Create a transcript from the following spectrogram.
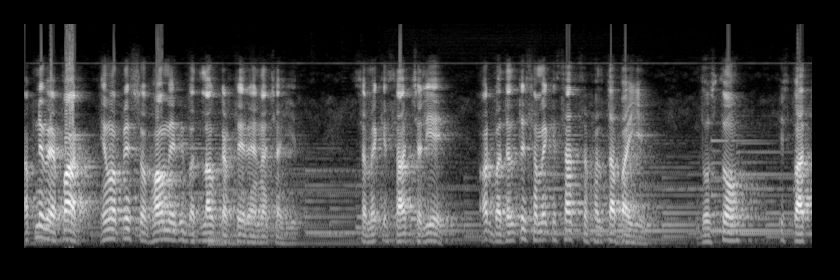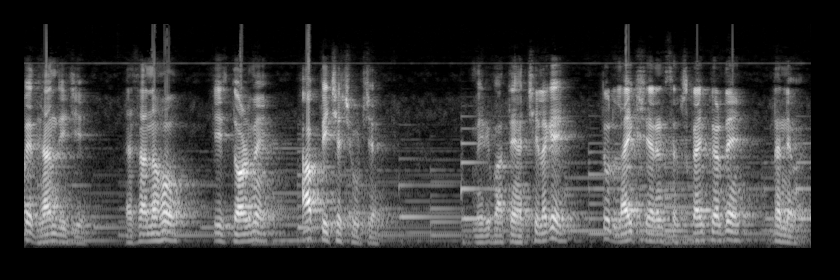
अपने व्यापार एवं अपने स्वभाव में भी बदलाव करते रहना चाहिए। समय के साथ चलिए और बदलते समय के साथ सफलता पाइए। दोस्तों इस बात पे ध्यान दीजिए। ऐसा न हो कि इस दौड़ में आप पीछे छूट जाए। मेरी बातें अच्छी लगे तो लाइक शेयर एंड सब्सक्राइब कर दें। धन्यवाद।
